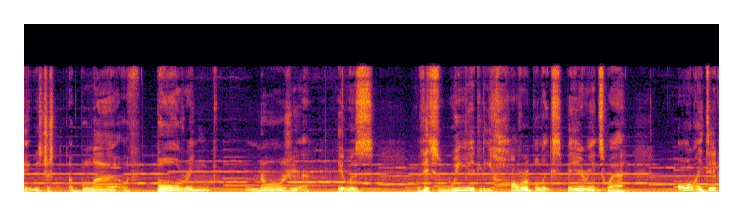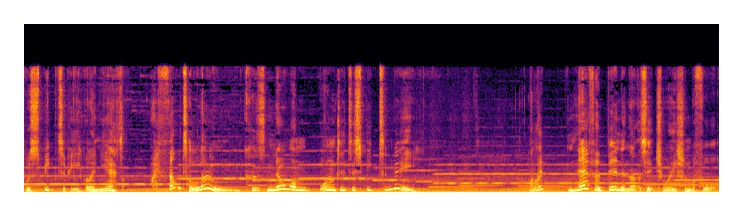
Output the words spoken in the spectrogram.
It was just a blur of boring nausea. It was this weirdly horrible experience where all I did was speak to people, and yet I felt alone because no one wanted to speak to me. And I'd never been in that situation before.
